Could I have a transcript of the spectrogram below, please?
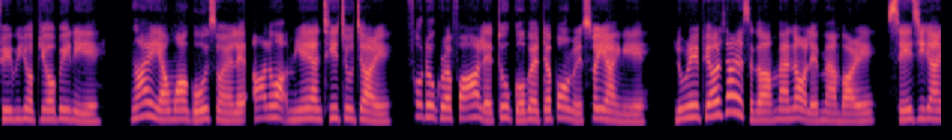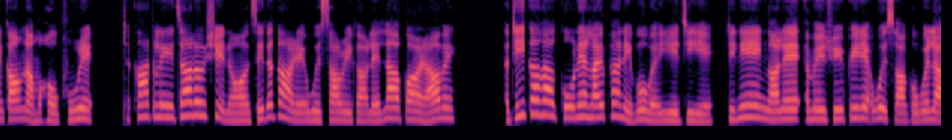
ရွေးပြီးတော့ပြောပေးနေတယ်။ငါရဲ့ရောင်မကိုဆိုရင်လည်းအားလုံးကအမြဲတမ်းချီးကျူးကြတယ်။ photographer ကလည်းသူ့ကိုပဲတက်ပုံတွေဆွဲရိုက်နေတယ်။လူတွေပြောကြတဲ့စကားမှန်တော့လည်းမှန်ပါတယ်။ဈေးကြီးတိုင်းကောင်းတာမဟုတ်ဘူးတဲ့။တခါတလေကြားလို့ရှိရင်တော့ဈေးသက်သာတဲ့ဝစ်စားတွေကလည်းလှပတာပဲ။အဓိကကကိုနဲ့လိုက်ဖက်နေဖို့ပဲအရေးကြီးရဲ့။ဒီနေ့ငါလည်းအမေရွေးပေးတဲ့ဝစ်စားကိုဝယ်လာ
